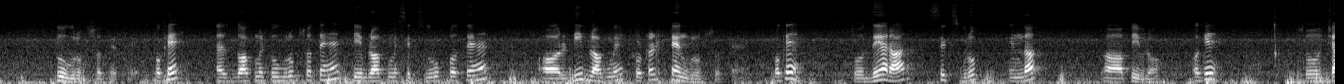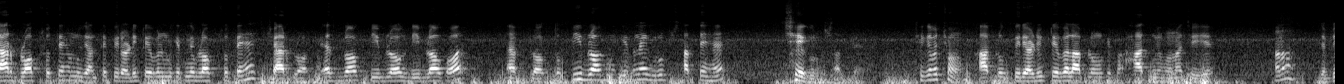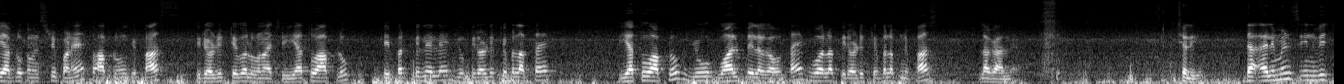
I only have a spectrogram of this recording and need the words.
टू ग्रुप्स होते थे। ओके एस ब्लॉक में टू ग्रुप्स होते हैं पी ब्लॉक में सिक्स ग्रुप होते हैं और डी ब्लॉक में टोटल टेन ग्रुप्स होते हैं. ओके तो there are six group in the P block okay so चार ब्लॉक्स होते हैं, हम लोग जानते हैं पीरियोडिक टेबल में कितने ब्लॉक्स होते हैं? चार block S block P block D block और एफ़ ब्लॉक तो पी ब्लॉक में कितने ग्रुप्स आते हैं? छः ग्रुप्स आते हैं. ठीक है बच्चों? आप लोग पीरियोडिक टेबल आप लोगों के हाथ में होना चाहिए. है ना? जब भी आप लोग केमिस्ट्री पढ़ें तो आप लोगों के पास पीरियोडिक टेबल होना चाहिए। या तो आप लोग पेपर पे ले लें, जो पीरियोडिक टेबल आता है, या तो आप लोग जो वॉल पे लगा होता है, वो वाला पीरियोडिक टेबल अपने पास लगा लें। चलिए। The elements in which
